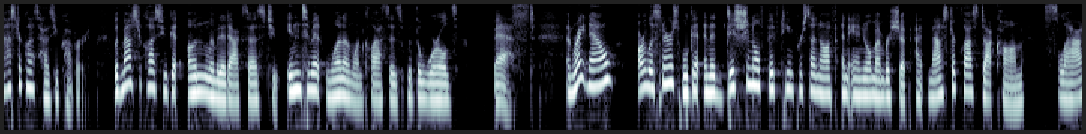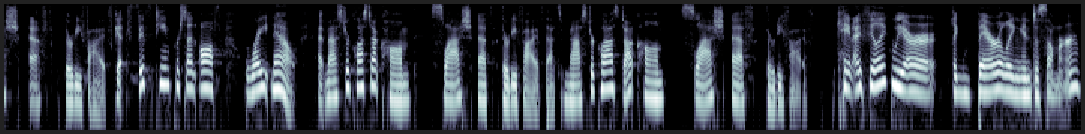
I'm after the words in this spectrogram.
Masterclass has you covered. With Masterclass, you get unlimited access to intimate one on one classes with the world's best. And right now, our listeners will get an additional 15% off an annual membership at masterclass.com slash F35. Get 15% off right now at masterclass.com slash F35. That's masterclass.com slash F35. Kate, I feel like we are like barreling into summer.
